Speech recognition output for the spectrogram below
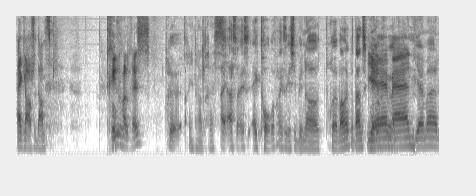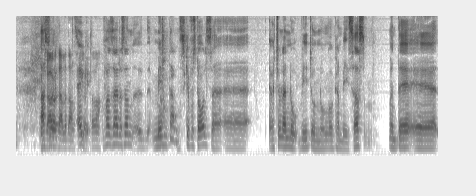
Jeg klarer ikke dansk. 350. Prøv. 3,5 Nei, altså, jeg, jeg tårer faktisk ikke begynne å prøve meg på dansk. Yeah, man. Yeah, man. Beklager til alle danske jeg, lyttere. for å si det sånn, min danske forståelse eh, Jeg vet ikke om den no videoen noen gang kan vises, men det er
